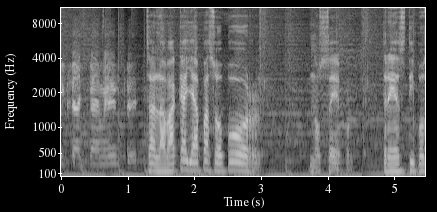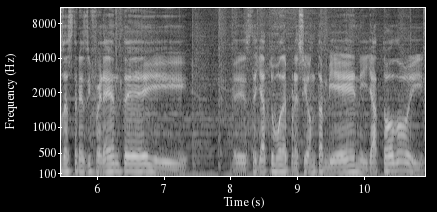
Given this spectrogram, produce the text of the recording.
Exactamente. O sea, la vaca ya pasó por, no sé, por tres tipos de estrés diferente y este ya tuvo depresión también y ya todo y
